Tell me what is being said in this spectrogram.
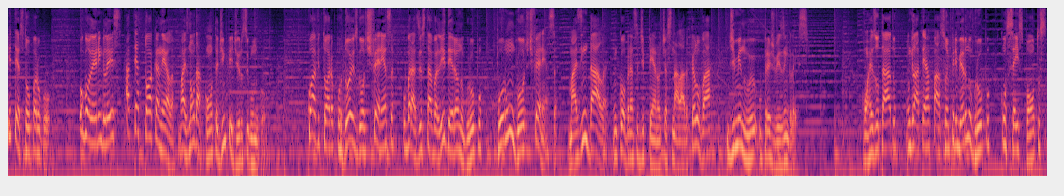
e testou para o gol. O goleiro inglês até toca nela, mas não dá conta de impedir o segundo gol. Com a vitória por dois gols de diferença, o Brasil estava liderando o grupo por um gol de diferença, mas Indala, em cobrança de pênalti assinalada pelo VAR, diminuiu o prejuízo inglês. Com o resultado, Inglaterra passou em primeiro no grupo com 6 pontos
